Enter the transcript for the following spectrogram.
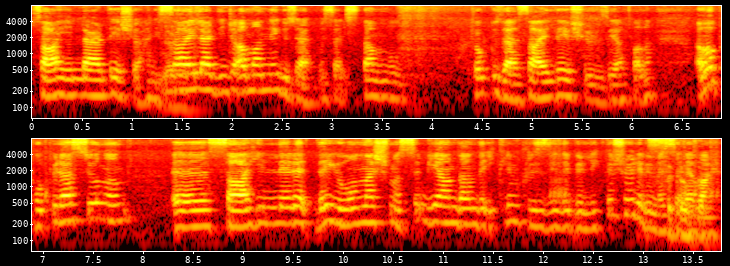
sahillerde yaşıyor. Hani Evet. sahiller deyince aman ne güzel. Mesela İstanbul çok güzel sahilde yaşıyoruz ya falan. Ama popülasyonun e, sahillere de yoğunlaşması bir yandan da iklim kriziyle birlikte şöyle bir mesele Sıkıntı. var.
